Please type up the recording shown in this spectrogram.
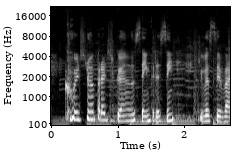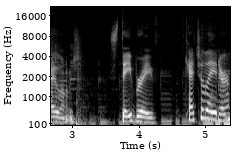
Continua praticando sempre assim que você vai longe. Stay brave. Catch you later.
